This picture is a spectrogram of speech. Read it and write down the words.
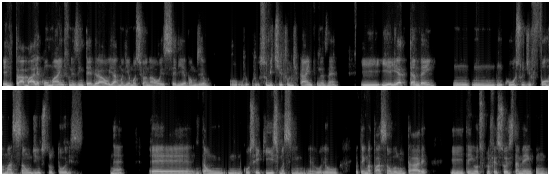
ele trabalha com mindfulness integral e harmonia emocional, esse seria, vamos dizer, o, o, o subtítulo de Kindfulness, né? E, e ele é também um, um, um curso de formação de instrutores, né? É, então, um curso riquíssimo, assim, eu, eu, eu tenho uma atuação voluntária e tem outros professores também com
